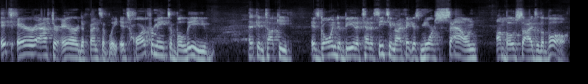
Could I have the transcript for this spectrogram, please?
It's error after error defensively. It's hard for me to believe that Kentucky is going to beat a Tennessee team that I think is more sound on both sides of the ball.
